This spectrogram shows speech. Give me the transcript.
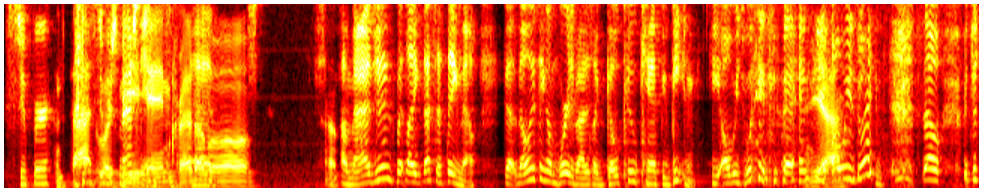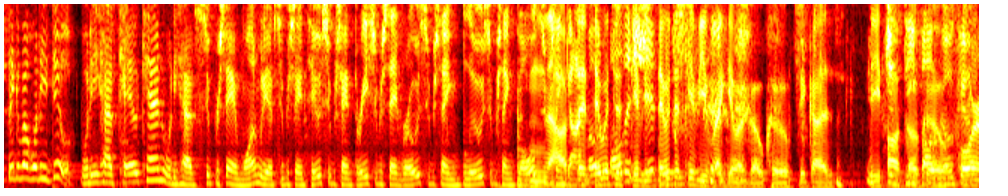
Super that Super would Smash be game?" incredible. Imagine, but like that's the thing though. The, the only thing I'm worried about is like Goku can't be beaten. He always wins, man. He Yeah. always wins. So just think about what he'd do. Would he have Kaioken? Would he have Super Saiyan 1? Would he have Super Saiyan 2, Super Saiyan 3, Super Saiyan Rose, Super Saiyan Blue, Super Saiyan Gold, Super no, Saiyan God they, Mode? they would just give you they would just give you regular Goku because default, default Goku, Goku. Or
